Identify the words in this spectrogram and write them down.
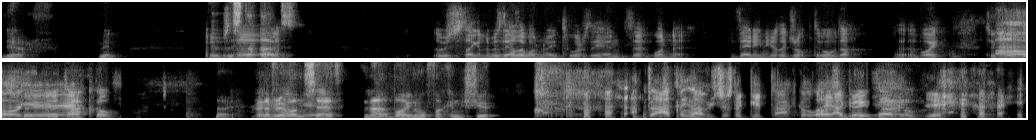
Yeah, I mean, it was the, it was just like, and it was the other one right towards the end, the one that very nearly dropped the Oda, the boy took oh, off his foot yeah. with a tackle. Right. And everyone yeah. said, that boy no fucking shoot. I think that was just a good tackle. That's like, a great tackle. Yeah. it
